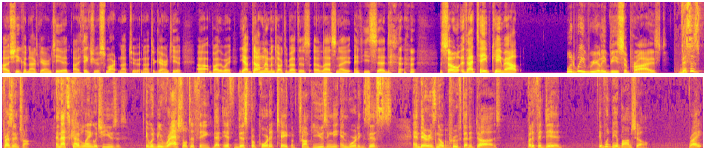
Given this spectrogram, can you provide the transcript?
uh, she could not guarantee it. I think she was smart not to not to guarantee it. Uh, by the way, yeah, Don Lemon talked about this uh, last night, and he said, "So that tape came out, would we really be surprised?" This is President Trump, and that's the kind of language he uses. It would be rational to think that if this purported tape of Trump using the N word exists, and there is no proof that it does, but if it did, it would be a bombshell, right?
